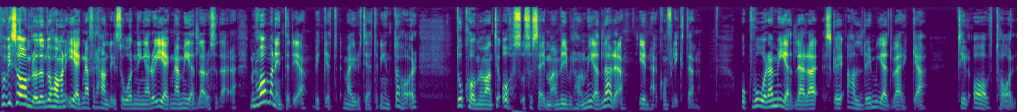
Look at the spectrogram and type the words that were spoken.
på vissa områden då har man egna förhandlingsordningar och egna medlare och sådär. Men har man inte det, vilket majoriteten inte har, då kommer man till oss och så säger man vi vill ha en medlare i den här konflikten. Och våra medlare ska ju aldrig medverka till avtal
